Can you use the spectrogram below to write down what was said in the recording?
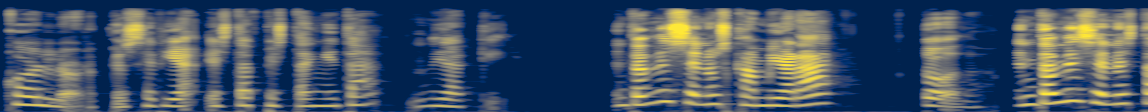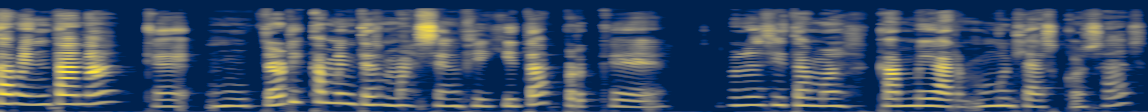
color, que sería esta pestañita de aquí. Entonces se nos cambiará todo. Entonces en esta ventana, que teóricamente es más sencillita porque no necesitamos cambiar muchas cosas,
